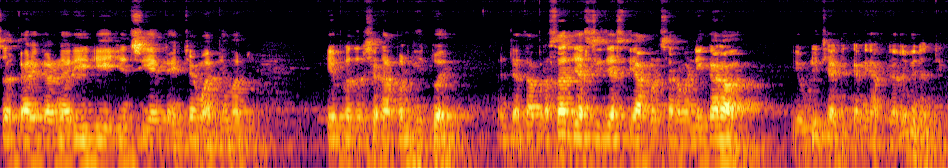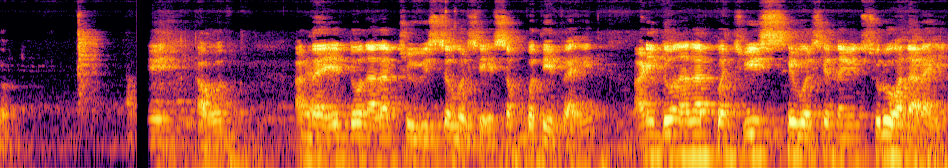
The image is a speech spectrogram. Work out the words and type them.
सहकार्य करणारी जी एजन्सी आहे त्यांच्या माध्यमातून हे प्रदर्शन आपण घेतो आहे आणि त्याचा प्रसार जास्तीत जास्त आपण सर्वांनी करावा एवढीच या ठिकाणी आपल्याला विनंती करतो. आहोत. आता हे दोन हजार चोवीसचं वर्ष हे संपत येत आहे आणि दोन हजार पंचवीस हे वर्ष नवीन सुरू होणार आहे.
